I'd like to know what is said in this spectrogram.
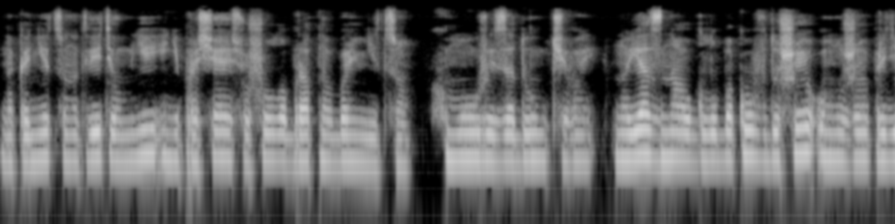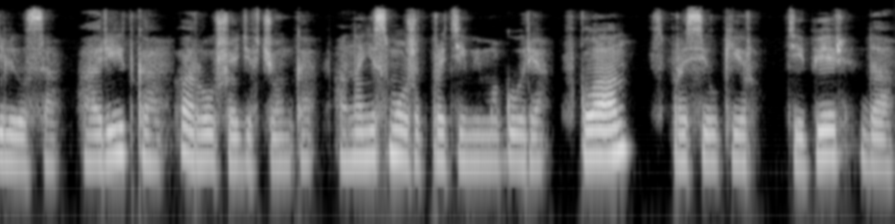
Наконец он ответил мне и, не прощаясь, ушел обратно в больницу. Хмурый, задумчивый. Но я знал, глубоко в душе он уже определился. А Ритка — хорошая девчонка. Она не сможет пройти мимо горя. «В клан?» — спросил Кир. «Теперь да».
